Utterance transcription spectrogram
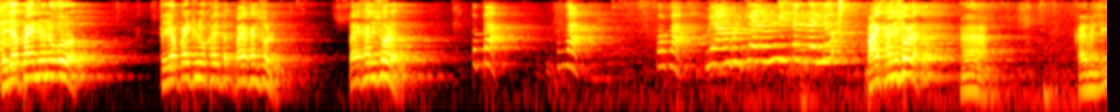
त्याच्यावर पाय ठेवू नको. त्याच्यावर पाय ठेवू नको खाली पाय खाली सोड. पाय खाली सोड पप्पा पप्पा पप्पा मी आंघोळ केलं मी सगळं लिहू पाय खाली सोड. हा. काय म्हणली?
